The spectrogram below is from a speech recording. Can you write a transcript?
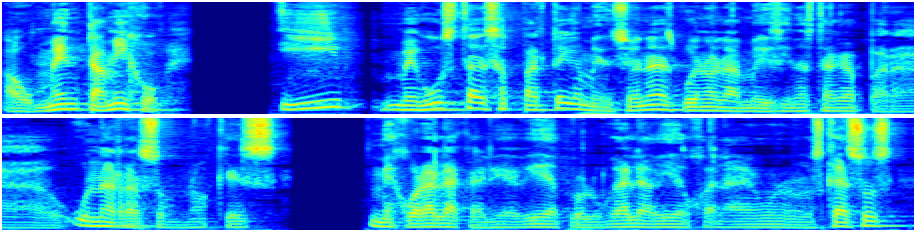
aumenta, mijo. Y me gusta esa parte que mencionas, bueno, la medicina está acá para una razón, ¿no? Que es mejorar la calidad de vida, prolongar la vida, ojalá en uno de los casos.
